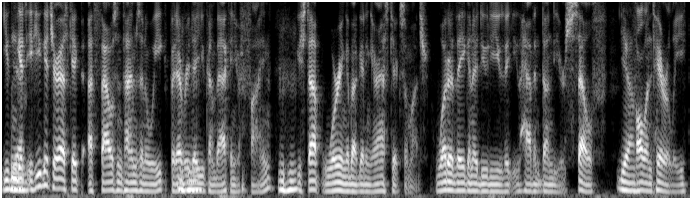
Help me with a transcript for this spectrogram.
You can Yeah. get if you get your ass kicked a thousand times in a week, but every day Mhm. you come back and you're fine. Mhm. You stop worrying about getting your ass kicked so much. What are they going to do to you that you haven't done to yourself Yeah. voluntarily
